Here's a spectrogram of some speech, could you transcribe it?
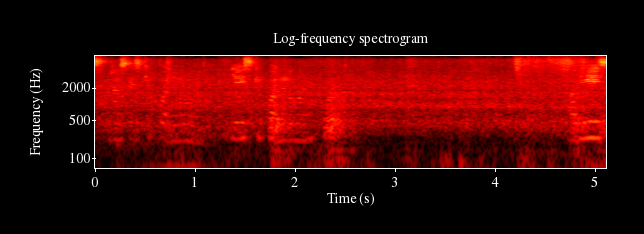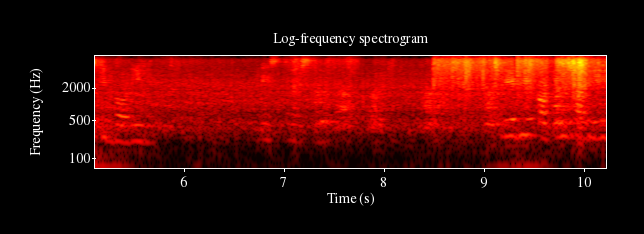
इस तरह से इसकी पल्लू है। ये इसकी पल्लू है। और ये इसकी बॉडी है। इस तरह से। ये भी कॉटन साड़ी है।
